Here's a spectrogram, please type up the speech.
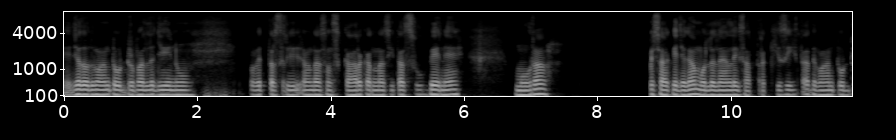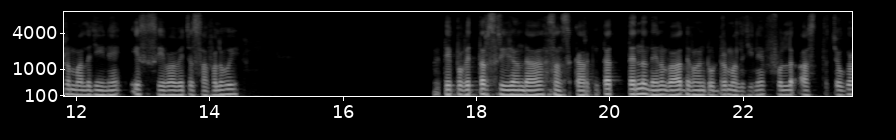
ਤੇ ਜਦੋਂ ਦੀਵਾਨ ਟੋਡਰ ਮੱਲ ਜੀ ਨੂੰ ਪਵਿੱਤਰ ਸਰੀਰਾਂ ਦਾ ਸੰਸਕਾਰ ਕਰਨਾ ਸੀ ਤਾਂ ਸੂਬੇ ਨੇ ਮੋਹਰਾਂ ਵਿਛਾ ਕੇ ਜਗ੍ਹਾ ਮੁੱਲ ਲੈਣ ਲਈ ਸ਼ਰਤ ਰੱਖੀ ਸੀ ਤਾਂ ਦੀਵਾਨ ਟੋਡਰ ਮੱਲ ਜੀ ਨੇ ਇਸ ਸੇਵਾ ਵਿੱਚ ਸਫਲ ਹੋਏ ਤੇ ਪਵਿੱਤਰ ਸਰੀਰਾਂ ਦਾ ਸੰਸਕਾਰ ਕੀਤਾ। ਤਿੰਨ ਦਿਨ ਬਾਅਦ ਦੀਵਾਨ ਟੋਡਰ ਮੱਲ ਜੀ ਨੇ ਫੁੱਲ ਅਸਤ ਚੁਗ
